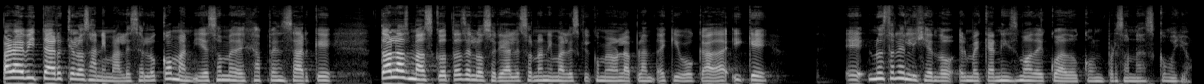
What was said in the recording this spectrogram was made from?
para evitar que los animales se lo coman. Y eso me deja pensar que todas las mascotas de los cereales son animales que comieron la planta equivocada y que eh, no están eligiendo el mecanismo adecuado con personas como yo.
